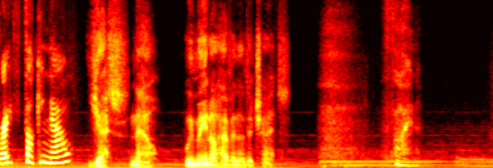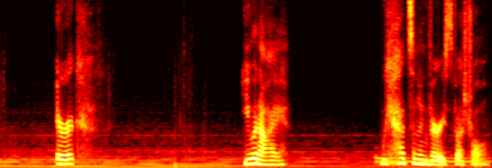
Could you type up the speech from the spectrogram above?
Right fucking now? Yes, now. We may not have another chance. Fine. Eric, you and I, we had something very special.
